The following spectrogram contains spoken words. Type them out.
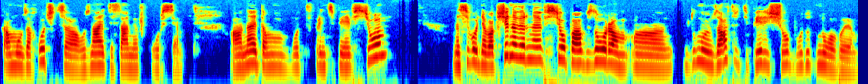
кому захочется, узнаете сами в курсе. А на этом вот, в принципе, и все. На сегодня вообще, наверное, все по обзорам. А, думаю, завтра теперь еще будут новые.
